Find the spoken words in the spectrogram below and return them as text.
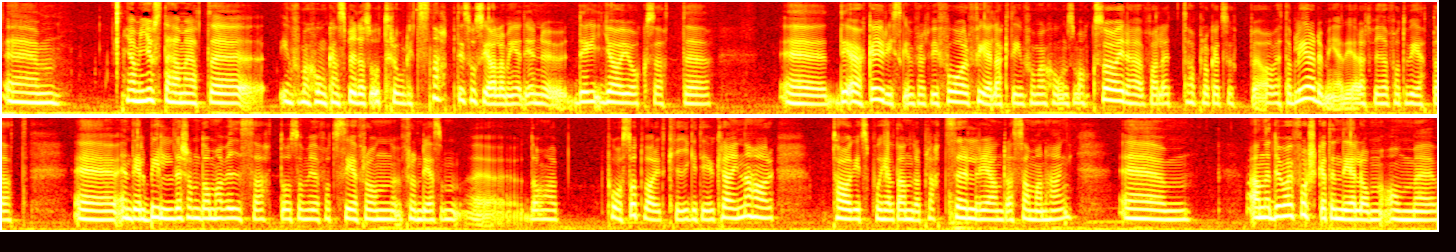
Um, ja, men just det här med att uh, information kan spridas otroligt snabbt i sociala medier nu, det gör ju också att uh, det ökar ju risken för att vi får felaktig information som också i det här fallet har plockats upp av etablerade medier. Att vi har fått veta att eh, en del bilder som de har visat och som vi har fått se från, från det som eh, de har påstått varit kriget i Ukraina har tagits på helt andra platser eller i andra sammanhang. Eh, Anne, du har forskat en del om, om eh,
